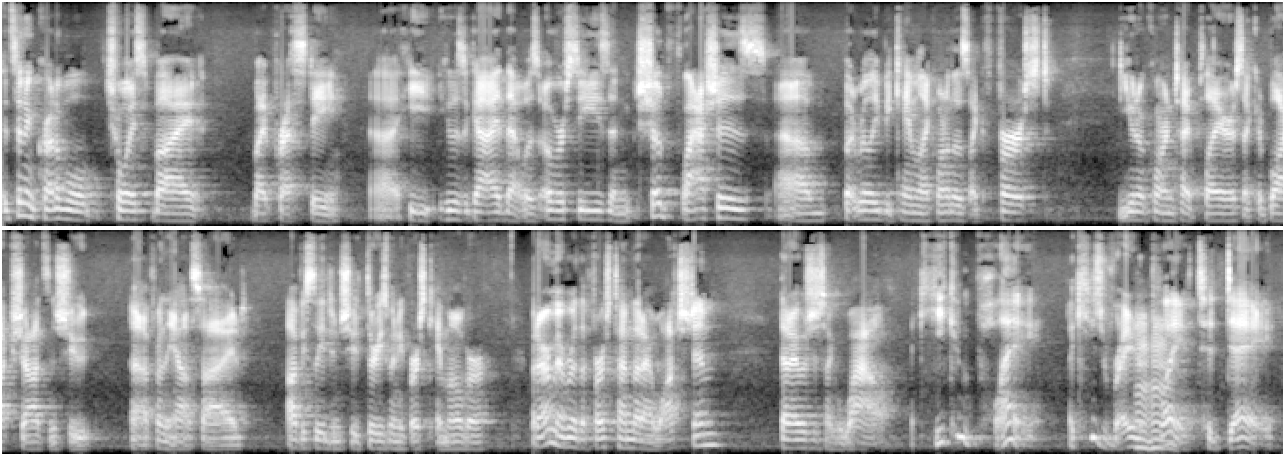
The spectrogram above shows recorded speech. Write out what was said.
it's an incredible choice by by Presti. Uh, he he was a guy that was overseas and showed flashes, um, but really became like one of those like first unicorn type players that could block shots and shoot uh, from the outside. Obviously, he didn't shoot threes when he first came over. But I remember the first time that I watched him, that I was just like, wow, like he can play. Like he's ready to mm-hmm. play today.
